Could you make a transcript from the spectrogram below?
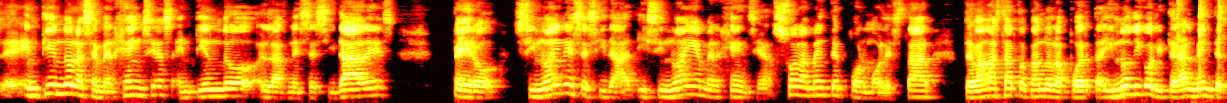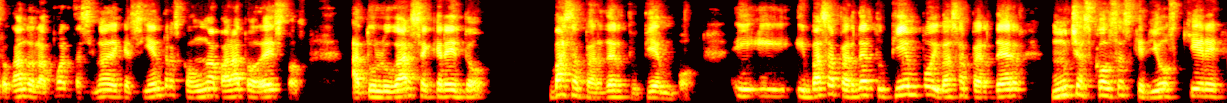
Entiendo las emergencias, entiendo las necesidades, pero si no hay necesidad y si no hay emergencia, solamente por molestar, te van a estar tocando la puerta. Y no digo literalmente tocando la puerta, sino de que si entras con un aparato de estos a tu lugar secreto, vas a perder tu tiempo. Y, vas a perder tu tiempo y vas a perder muchas cosas que Dios quiere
